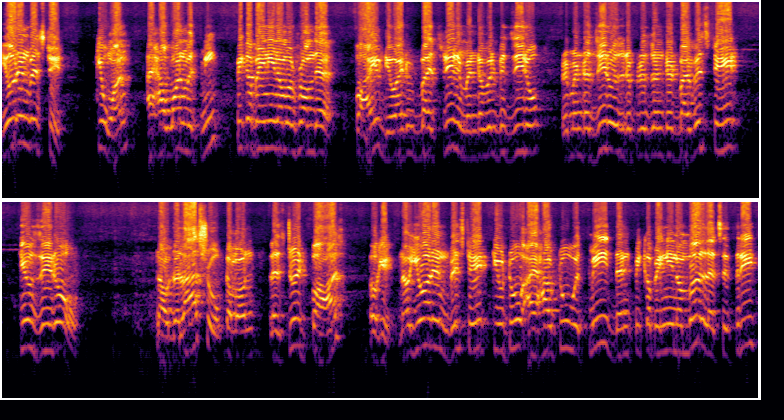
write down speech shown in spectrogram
you're in which state? Q1. I have 1 with me. Pick up any number from there. 5 divided by 3, remainder will be 0. Remainder 0 is represented by which state? Q0. Now the last row, come on, let's do it fast. Okay, now you are in which state? Q2, I have 2 with me, then pick up any number, let's say 3,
